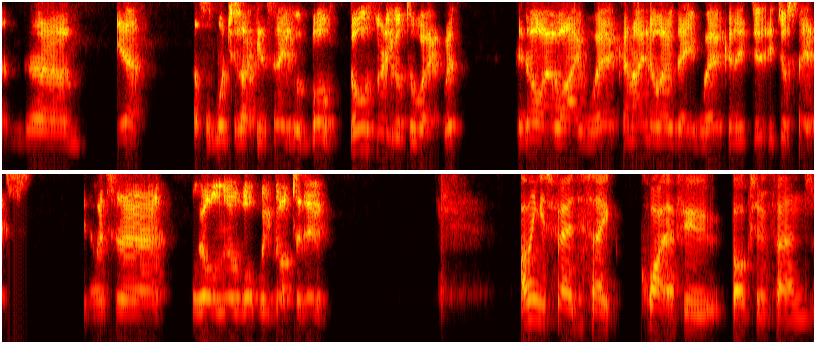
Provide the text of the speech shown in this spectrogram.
and um, yeah, that's as much as I can say. But both both very good to work with. They know how I work, and I know how they work, and it it just fits. You know, it's uh, we all know what we've got to do. I think it's fair to say quite a few boxing fans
